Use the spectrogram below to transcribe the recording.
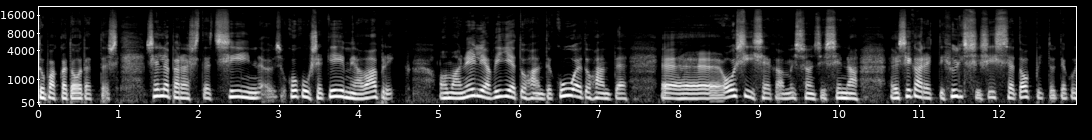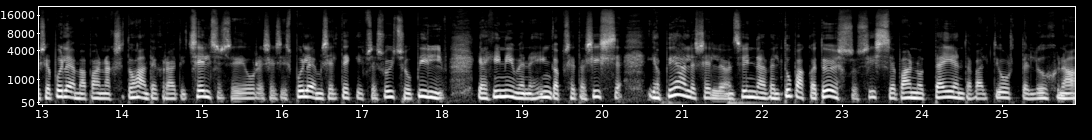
tubakatoodetest, sellepärast et siin kogu see keemiavabrik oma nelja-viie tuhande, kuue tuhande eh, osisega, mis on siis sinna eh, sigaretihültsi sisse topitud ja kui see põlema pannakse tuhande kraadi Celsiuse juures ja siis põlemisel tekib see suitsupilv ja inimene hingab seda sisse. Ja peale selle on sinna veel tubakatööstus sisse pannud täiendavalt juurde lõhna,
